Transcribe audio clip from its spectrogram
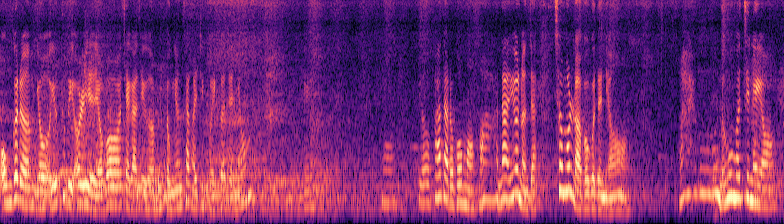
온 걸음 요 유튜브에 올리려고 제가 지금 동영상을 찍고 있거든요. 예. 뭐, 요 바다로 보면, 와, 나 이제 처음 올라와 보거든요. 아이고, 너무 멋지네요.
